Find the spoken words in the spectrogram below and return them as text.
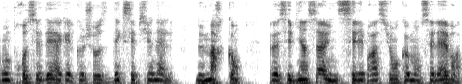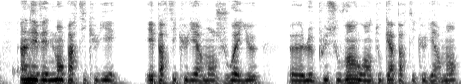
on procédait à quelque chose d'exceptionnel, de marquant. Euh, c'est bien ça, une célébration comme on célèbre un événement particulier, et particulièrement joyeux, euh, le plus souvent, ou en tout cas particulièrement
